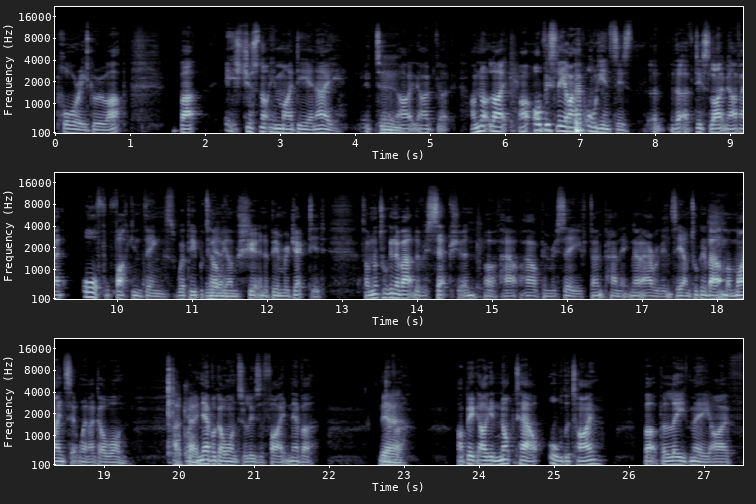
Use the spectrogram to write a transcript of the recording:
poor he grew up, but it's just not in my DNA. To Mm. I, I, I'm not like obviously I have audiences that have disliked me. I've had awful fucking things where people tell me I'm shit and have been rejected. So I'm not talking about the reception of how, how I've been received. Don't panic, no arrogance here. I'm talking about my mindset when I go on. I okay, would never go on to lose a fight. Never. Yeah. Never. I be I get knocked out all the time, but believe me, I've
